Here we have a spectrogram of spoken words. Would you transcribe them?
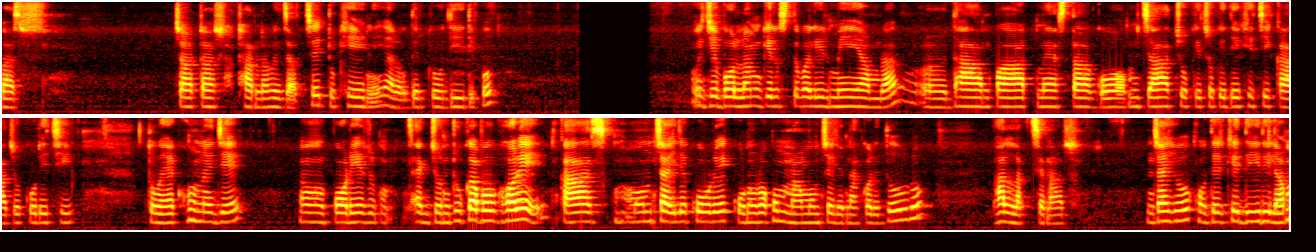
বাস, চাটা ঠান্ডা হয়ে যাচ্ছে, একটু খেয়ে নিই আর ওদেরকেও দিয়ে দিব। ওই যে বললাম গেরস্তবালির মেয়ে আমরা ধান, পাট, মেস্তা, গম, যা চোখে চোখে দেখেছি, কাজও করেছি। তো এখন যে পরের একজন ঢুকাবো ঘরে, কাজ মন চাইলে করে, কোনো রকম না মন চাইলে না করে, দৌড়ো, ভালো লাগছে না আর। যাই হোক, ওদেরকে দিয়ে দিলাম।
